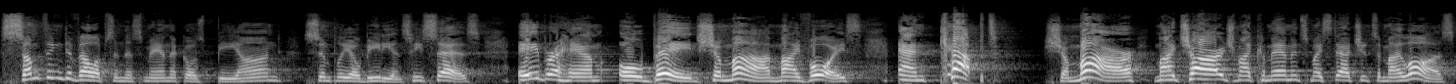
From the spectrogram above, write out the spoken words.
Something develops in this man that goes beyond simply obedience. He says, Abraham obeyed Shema, my voice, and kept Shamar, my charge, my commandments, my statutes, and my laws.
